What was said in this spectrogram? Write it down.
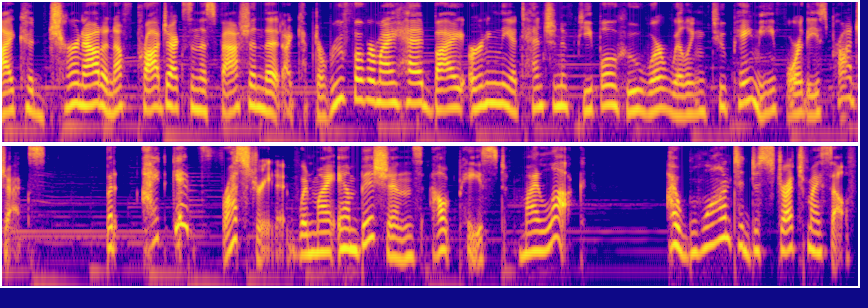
I could churn out enough projects in this fashion that I kept a roof over my head by earning the attention of people who were willing to pay me for these projects. But I'd get frustrated when my ambitions outpaced my luck. I wanted to stretch myself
